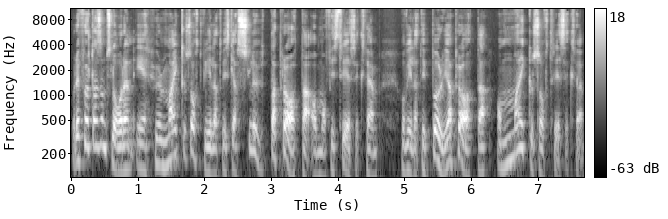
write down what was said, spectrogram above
Och det första som slår en är hur Microsoft vill att vi ska sluta prata om Office 365 och vill att vi börjar prata om Microsoft 365.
